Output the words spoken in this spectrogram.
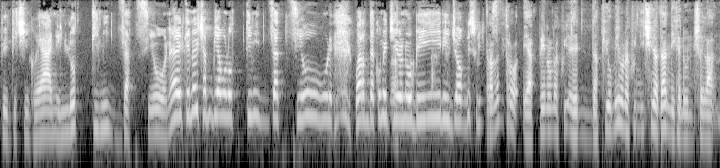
25 anni, l'ottimizzazione, eh, che noi abbiamo l'ottimizzazione, guarda come girano no, bene i giochi sul Tra l'altro è, una, è da più o meno una quindicina d'anni che non ce l'hanno.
